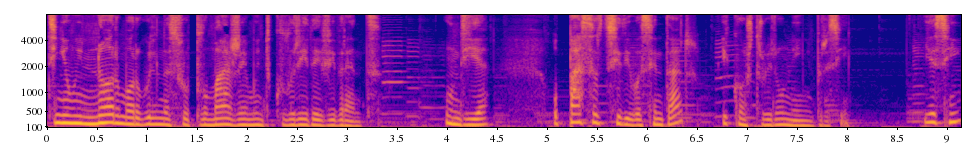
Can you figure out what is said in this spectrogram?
tinha um enorme orgulho na sua plumagem muito colorida e vibrante. Um dia, o pássaro decidiu assentar e construir um ninho para si. E assim,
